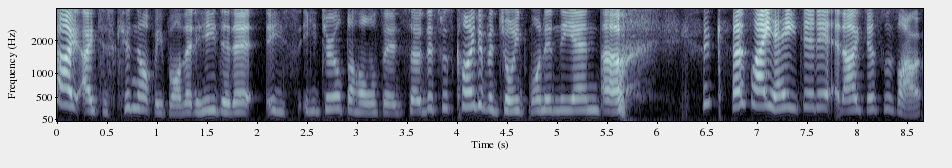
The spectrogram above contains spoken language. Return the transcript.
I, I just could not be bothered. He did it. He's he drilled the holes in. So this was kind of a joint one in the end. Uh, because I hated it and I just was like,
